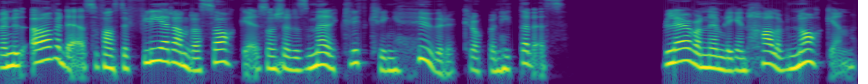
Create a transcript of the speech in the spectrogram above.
Men utöver det så fanns det flera andra saker som kändes märkligt kring hur kroppen hittades. Blair var nämligen halvnaken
